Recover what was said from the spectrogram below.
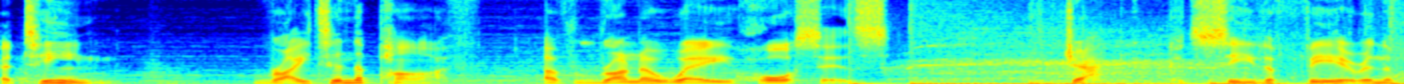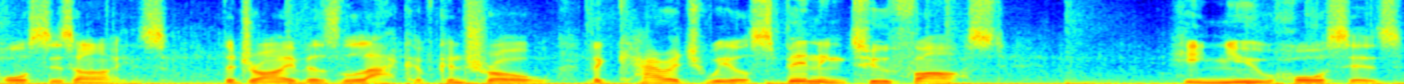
A team right in the path of runaway horses. Jack could see the fear in the horse's eyes, the driver's lack of control, the carriage wheel spinning too fast. He knew horses,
